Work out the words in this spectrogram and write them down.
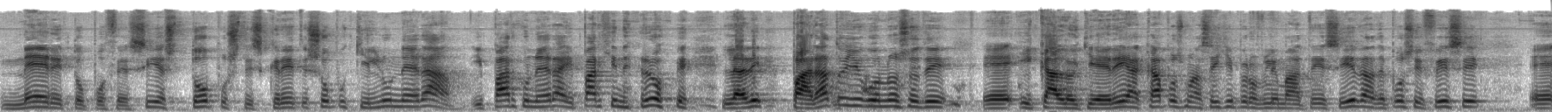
μέρη, τοποθεσίες, τόπους της Κρήτης όπου κυλούν νερά. Υπάρχουν νερά, υπάρχει νερό. δηλαδή, παρά το γεγονός ότι ε, η καλοκαιρία κάπως μας έχει προβληματίσει, είδατε πώς η φύση ε,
